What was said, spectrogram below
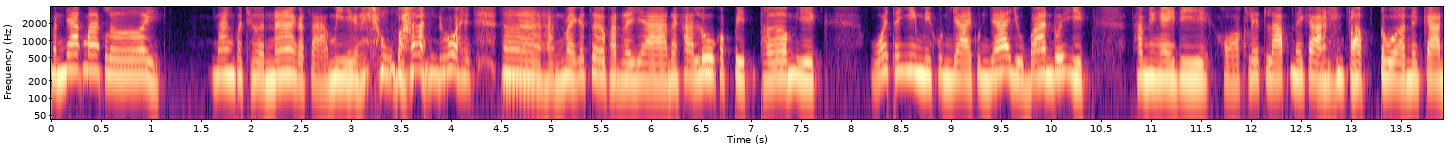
มันยากมากเลย นั่งเผชิญหน้ากับสามีอยู่บ้านด้วยอ่าหันไปก็เจอภรรยานะคะ ลูกก็ปิดเทอมอีกโอ้ยถ้ายิ่งมีคุณยายคุณย่าอยู่บ้านด้วยอีกทำยังไงดีขอเคล็ดลับในการปรับตัวในการ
